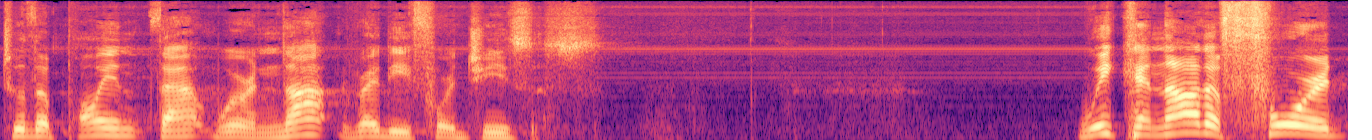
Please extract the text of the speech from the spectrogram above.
to the point that we're not ready for Jesus. We cannot afford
